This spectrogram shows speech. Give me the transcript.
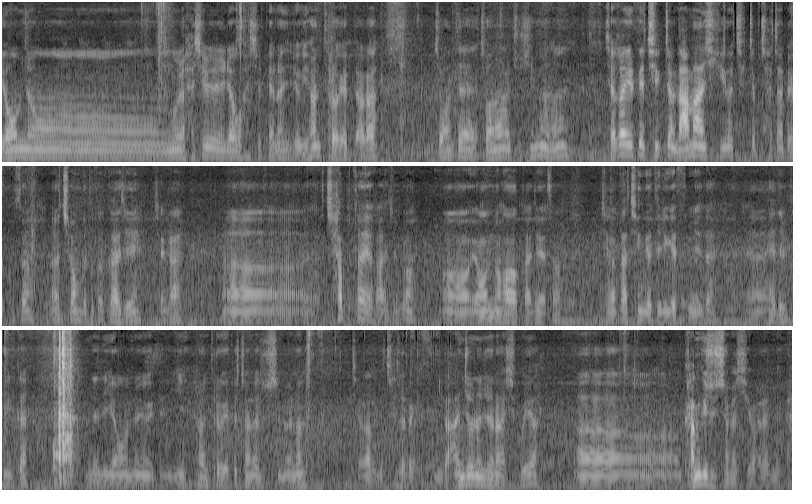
영업용을 하시려고 하실 때는 여기 현트럭에다가 저한테 전화를 주시면은 제가 이렇게 직접 나만 안 시키고 직접 찾아뵙고서 어, 처음부터 끝까지 제가 어, 차부터 해가지고 어, 영업용 허가까지 해서 제가 다 챙겨드리겠습니다. 어, 해드릴 테니까 근데 영업용 이 현트럭에다 전화 주시면은 제가 이렇게 찾아뵙겠습니다. 안전 운전 하시고요. 어, 감기 조심하시기 바랍니다.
